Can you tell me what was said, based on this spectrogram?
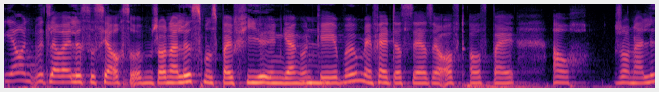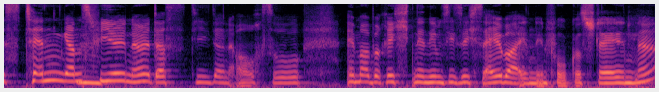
ja, und mittlerweile ist es ja auch so im Journalismus bei vielen gang und mhm. gäbe. Mir fällt das sehr, sehr oft auf bei auch Journalisten ganz mhm. viel, ne, dass die dann auch so immer berichten, indem sie sich selber in den Fokus stellen. Ne?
